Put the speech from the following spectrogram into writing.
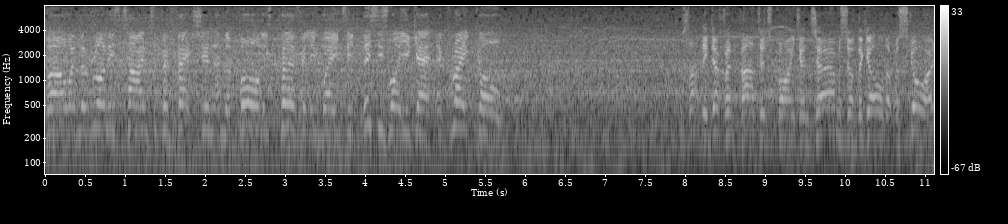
Well, when the run is timed to perfection and the ball is perfectly weighted, this is what you get, a great goal. Slightly different vantage point in terms of the goal that was scored.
